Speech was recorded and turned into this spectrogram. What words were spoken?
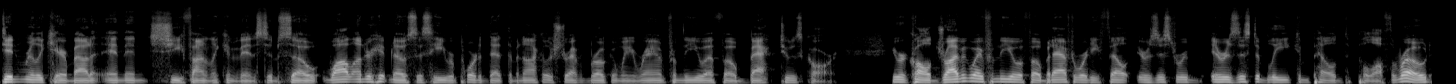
didn't really care about it, and then she finally convinced him. So, while under hypnosis, he reported that the binocular strap had broken when he ran from the UFO back to his car. He recalled driving away from the UFO, but afterward he felt irresistibly, irresistibly compelled to pull off the road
